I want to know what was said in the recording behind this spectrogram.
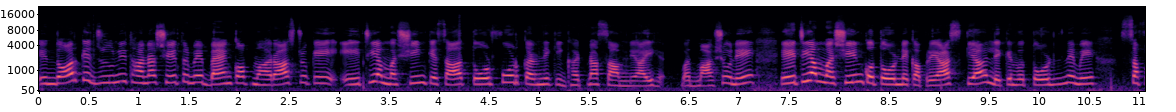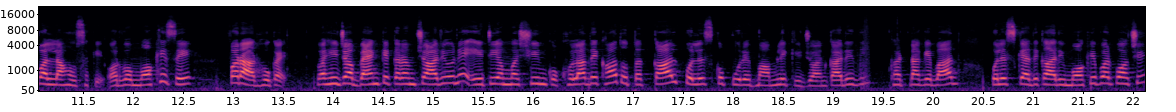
इंदौर के जूनी थाना क्षेत्र में बैंक ऑफ़ महाराष्ट्र के एटीएम मशीन के साथ तोड़फोड़ करने की घटना सामने आई है। बदमाशों ने एटीएम मशीन को तोड़ने का प्रयास किया, लेकिन वो तोड़ने में सफल ना हो सके और वो मौके से फरार हो गए। वहीं जब बैंक के कर्मचारियों ने एटीएम मशीन को खुला देखा तो तत्काल पुलिस को पूरे मामले की जानकारी दी। घटना के बाद पुलिस के अधिकारी मौके पर पहुँचे।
